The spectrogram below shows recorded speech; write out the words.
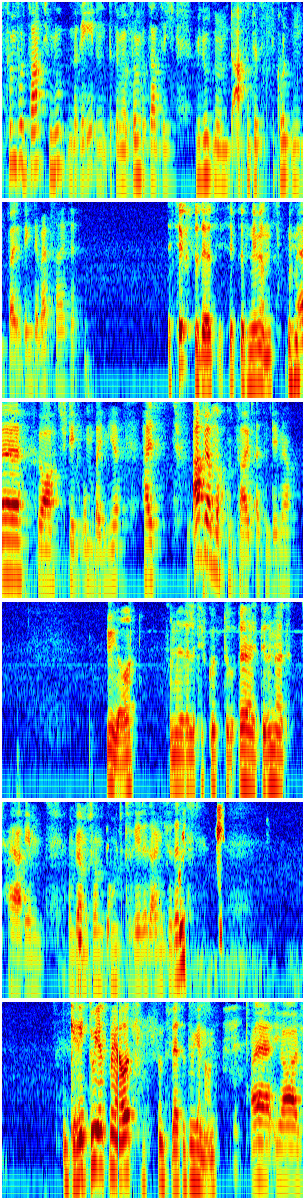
25 Minuten reden, beziehungsweise 25 Minuten und 48 Sekunden, weil wegen der Webseite. Siehst du das? Ich sehe das nirgends. äh, ja, steht oben bei mir. Heißt, ah, wir haben noch gut Zeit, also von dem her. Ja, sind wir relativ gut dr äh, drin halt. Ja, eben. Und wir haben schon gut geredet eigentlich bis jetzt. Gerät du erstmal aus, sonst wird er durcheinander. Äh, ja, ich,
